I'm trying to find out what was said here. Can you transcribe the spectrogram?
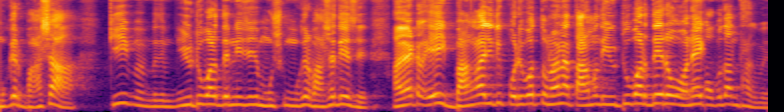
মুখের ভাষা, কি, ইউটিউবারদের নিয়ে যে মুখের ভাষা দিয়েছে, আমি একটা এই বাংলা যদি পরিবর্তন হয় না, তার মধ্যে ইউটিউবারদেরও অনেক অবদান থাকবে।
